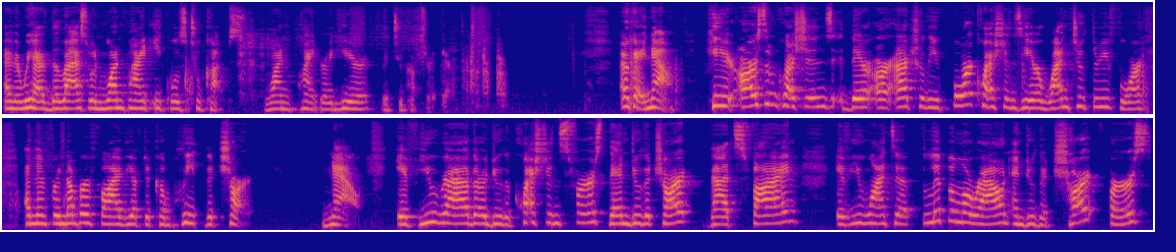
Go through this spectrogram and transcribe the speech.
And then we have the last one, one pint equals two cups. One pint right here, the two cups right there. Okay, now here are some questions. There are actually four questions here one, two, three, four. And then for number five, you have to complete the chart. Now, if you rather do the questions first, then do the chart, that's fine. If you want to flip them around and do the chart first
